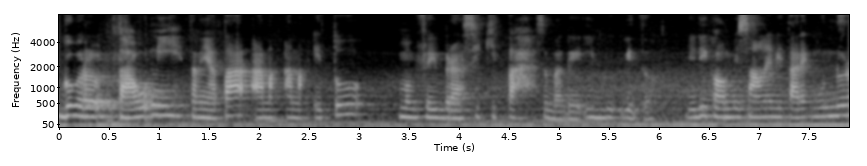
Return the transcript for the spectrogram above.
gue baru tahu nih ternyata anak-anak itu memvibrasi kita sebagai ibu gitu jadi kalau misalnya ditarik mundur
